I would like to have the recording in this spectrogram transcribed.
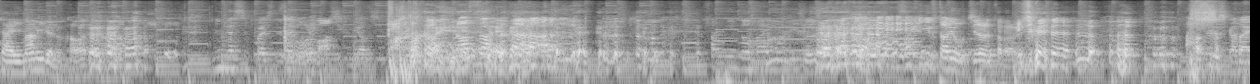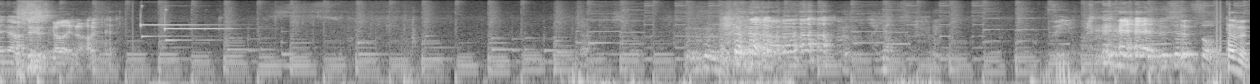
体まみれの皮だな。みんな失敗してる。最後俺も足組み合わせて。3人同罪の先に二人落ちられたらみたいな。落ちるしかないな。落ちるしかないな多分、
